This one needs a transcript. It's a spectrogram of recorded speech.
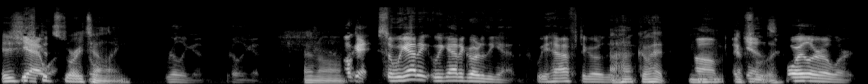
It's just Yeah, good was. storytelling. Really good, really good. And all. Okay, so we got to we got to go to the end. We have to go to the Uh huh. end. Go ahead. Mhm, Um, again, absolutely. spoiler alert.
